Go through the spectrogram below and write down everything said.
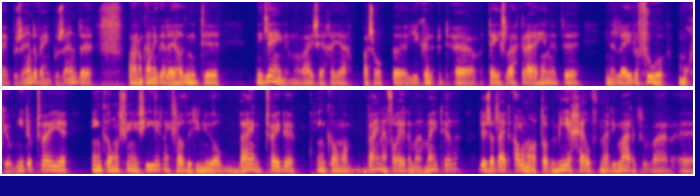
2% of 1%. Uh, eh, waarom kan ik dat eigenlijk niet, uh, niet lenen? Maar wij zeggen, ja, pas op. Uh, je kunt tegenslag krijgen in het, in het leven. Vroeger mocht je ook niet op twee inkomens financieren. Ik geloof dat je nu al bijna tweede inkomen bijna volledig mag meetellen. Dus dat leidt allemaal tot meer geld naar die markt. Waar, uh,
